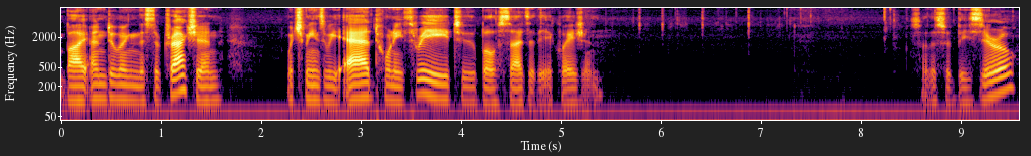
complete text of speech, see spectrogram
by undoing the subtraction, which means we add 23 to both sides of the equation. So this would be 0.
